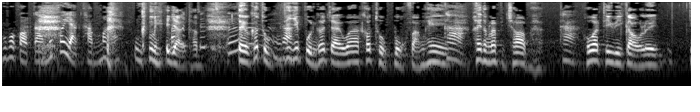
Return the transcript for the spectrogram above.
ผู้ประกอบการไม่ค่อยอยากทำอะก็ไม่อยากทำแต่เขาถูกค่ะที่ญี่ปุ่นเข้าใจว่าเขาถูกปลูกฝังให้ค่ะให้ต้องรับผิดชอบฮะค่ะเพราะว่าทีวีเก่าเลย จ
